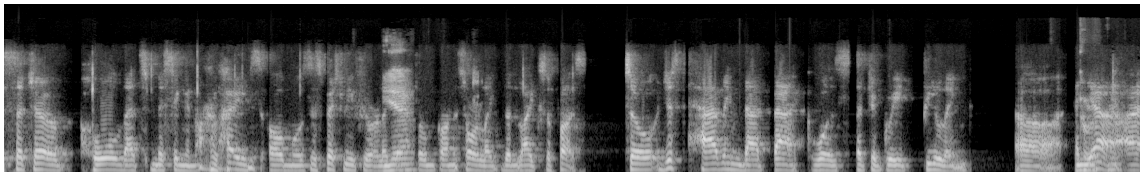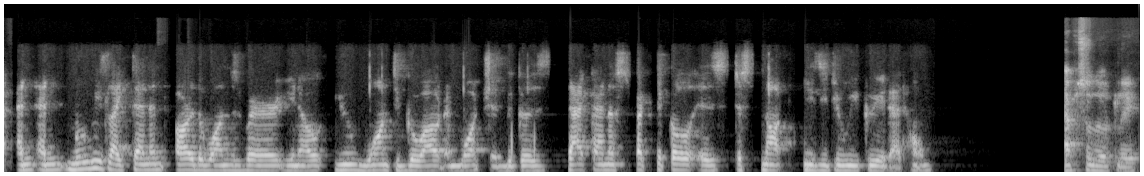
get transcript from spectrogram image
such a hole that's missing in our lives almost especially if you're like yeah. a film connoisseur like the likes of us so just having that back was such a great feeling uh, and yeah I, and and movies like Tenet are the ones where you know you want to go out and watch it because that kind of spectacle is just not easy to recreate at home. Absolutely.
